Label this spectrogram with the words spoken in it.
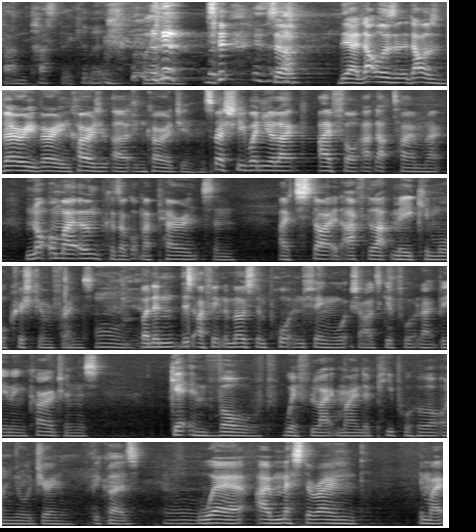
Fantastic, isn't it? so yeah that was that was very very encouraging uh, encouraging especially when you're like i felt at that time like not on my own because i got my parents and i started after that making more christian friends Mm. but then this i think the most important thing which i'd give for like being encouraging is get involved with like-minded people who are on your journey because where i messed around in my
